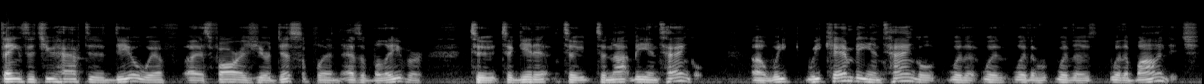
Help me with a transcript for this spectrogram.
things that you have to deal with uh, as far as your discipline as a believer to to get it to to not be entangled. Uh, we we can be entangled with a with with a with a with a bondage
